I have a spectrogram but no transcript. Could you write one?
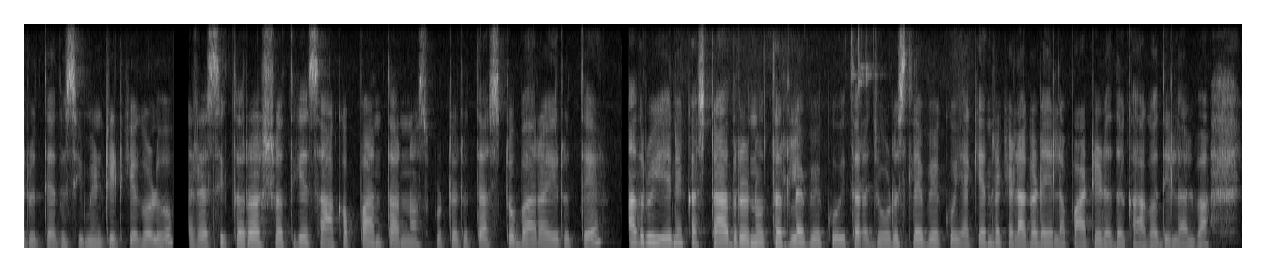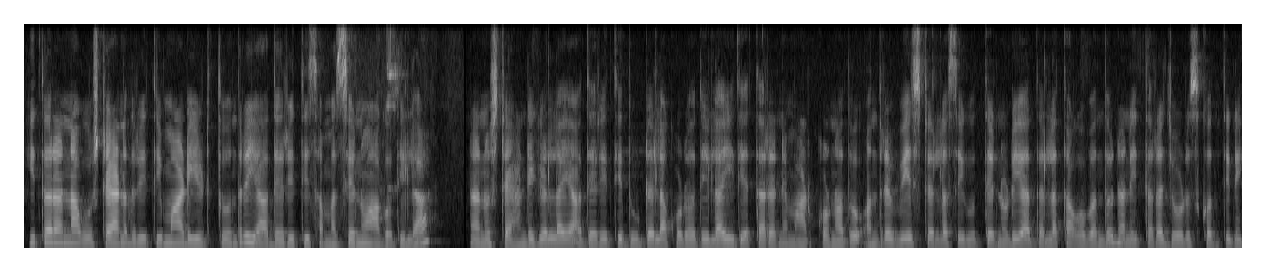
ಇರುತ್ತೆ ಅದು ಸಿಮೆಂಟ್ ಇಟ್ಕೆಗಳು ಟೆರೆಸ್ಸಿಗೆ ತರೋ ಅಷ್ಟೊತ್ತಿಗೆ ಸಾಕಪ್ಪ ಅಂತ ಅನ್ನಿಸ್ಬಿಟ್ಟಿರುತ್ತೆ. ಅಷ್ಟು ಭಾರ ಇರುತ್ತೆ. ಆದರೂ ಏನೇ ಕಷ್ಟ ಆದ್ರೂ ತರಲೇಬೇಕು, ಈ ಥರ ಜೋಡಿಸ್ಲೇಬೇಕು. ಯಾಕೆಂದರೆ ಕೆಳಗಡೆ ಎಲ್ಲ ಪಾಟ್ ಇಡೋದಕ್ಕೆ ಆಗೋದಿಲ್ಲ ಅಲ್ವಾ? ಈ ಥರ ನಾವು ಸ್ಟ್ಯಾಂಡ್ ರೀತಿ ಮಾಡಿ ಇಡ್ತು ಅಂದರೆ ಯಾವುದೇ ರೀತಿ ಸಮಸ್ಯೆನೂ ಆಗೋದಿಲ್ಲ. ನಾನು ಸ್ಟ್ಯಾಂಡಿಗೆಲ್ಲ ಯಾವುದೇ ರೀತಿ ದುಡ್ಡೆಲ್ಲ ಕೊಡೋದಿಲ್ಲ, ಇದೇ ಥರನೇ ಮಾಡ್ಕೊಳೋದು. ಅಂದರೆ ವೇಸ್ಟ್ ಎಲ್ಲ ಸಿಗುತ್ತೆ ನೋಡಿ, ಅದೆಲ್ಲ ತಗೊಬಂದು ನಾನು ಈ ಥರ ಜೋಡಿಸ್ಕೊತೀನಿ.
